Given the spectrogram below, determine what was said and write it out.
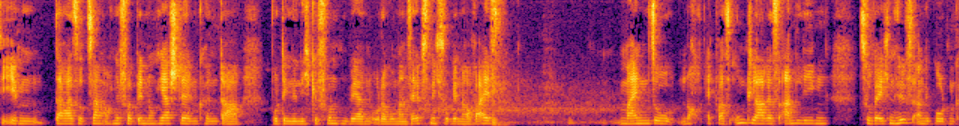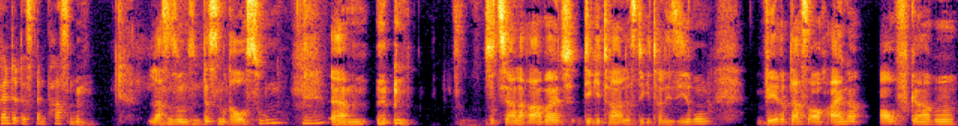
die eben da sozusagen auch eine Verbindung herstellen können, da wo Dinge nicht gefunden werden oder wo man selbst nicht so genau weiß. Mhm. Mein so noch etwas unklares Anliegen, zu welchen Hilfsangeboten könnte das denn passen? Mhm. Lassen Sie uns ein bisschen rauszoomen. Mhm. Ähm, soziale Arbeit, Digitales, Digitalisierung. Wäre das auch eine Aufgabe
